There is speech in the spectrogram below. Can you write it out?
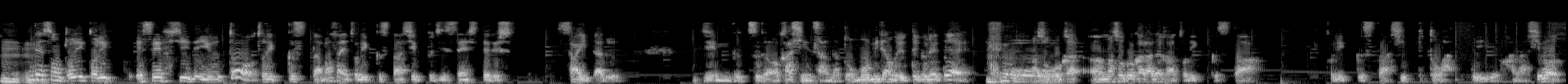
うんうん。で、そのトリトリ SFC で言うと、トリックスター、まさにトリックスターシップ実践してるし最たる人物が若新さんだと思う。みたいなこと言ってくれて、まあ、そこから、あまあ、そこからだからトリックスター、トリックスターシップとはっていう話を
